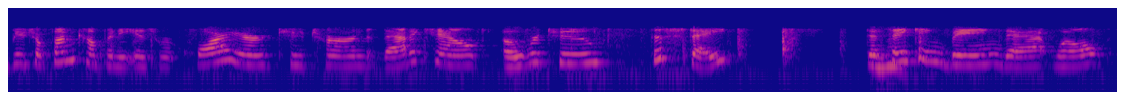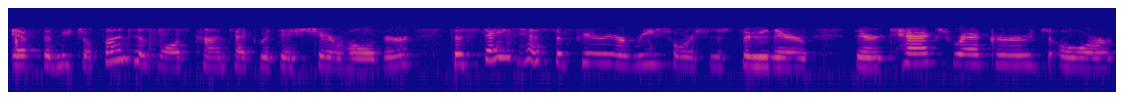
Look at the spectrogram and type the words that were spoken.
mutual fund company is required to turn that account over to the state the mm-hmm. thinking being that, well, if the mutual fund has lost contact with this shareholder, the state has superior resources through their, their tax records or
